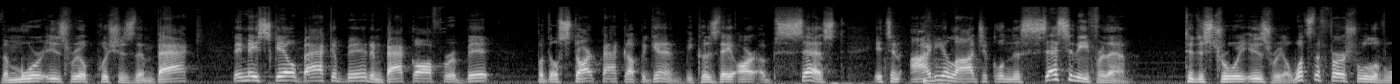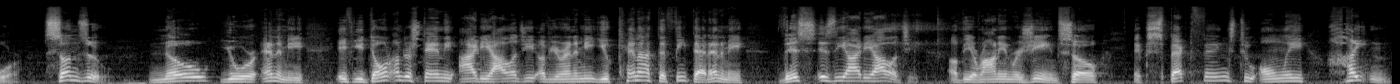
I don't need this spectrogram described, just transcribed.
the more Israel pushes them back. They may scale back a bit and back off for a bit, but they'll start back up again because they are obsessed. It's an ideological necessity for them to destroy Israel. What's the first rule of war? Sun Tzu know your enemy. If you don't understand the ideology of your enemy, you cannot defeat that enemy. This is the ideology of the Iranian regime. So expect things to only heighten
